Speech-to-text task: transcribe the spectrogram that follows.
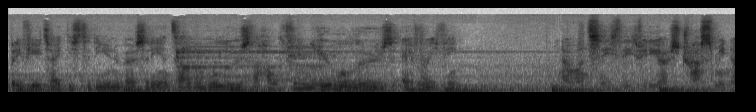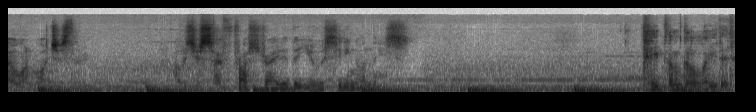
But if you take this to the university and tell them we'll lose the whole thing, you will lose everything. No one sees these videos. Trust me, no one watches them. I was just so frustrated that you were sitting on this. Keep them deleted.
